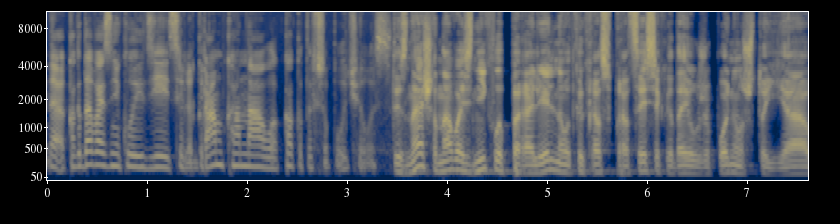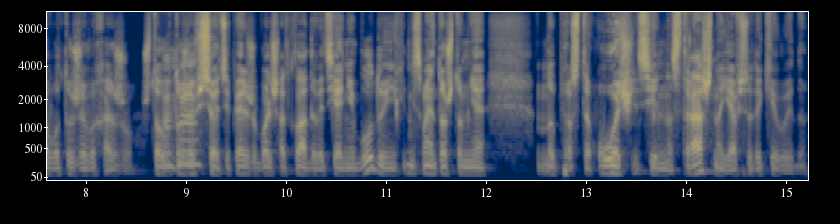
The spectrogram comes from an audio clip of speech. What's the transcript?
Э, когда возникла идея телеграм-канала? Как это все получилось? Ты знаешь, она возникла параллельно вот как раз в процессе, когда я уже понял, что я вот уже выхожу. Что угу. вот уже все, теперь уже больше откладывать я не буду. И несмотря на то, что мне ну, просто очень сильно страшно, я все-таки выйду.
